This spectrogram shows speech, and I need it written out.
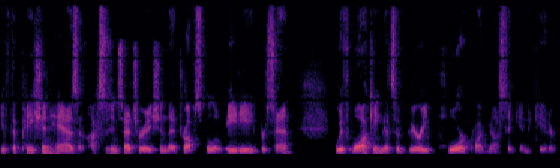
if the patient has an oxygen saturation that drops below 88%, with walking, that's a very poor prognostic indicator.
